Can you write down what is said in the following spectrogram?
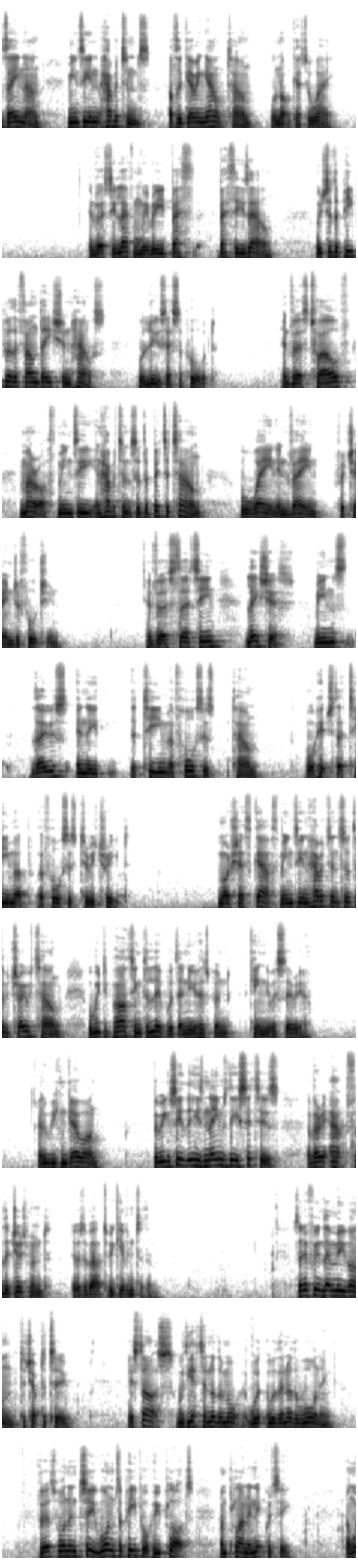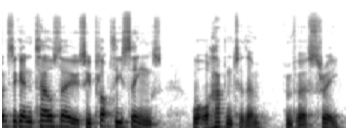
Zaanan means the inhabitants of the going out town will not get away. In verse 11 we read Beth, Bethezel, which is the people of the foundation house will lose their support. In verse 12, Maroth means the inhabitants of the bitter town will wane in vain for a change of fortune. In verse 13, Lachish means those in the, the team of horses town will hitch their team up of horses to retreat. Moresheth Gath means the inhabitants of the betrothed town will be departing to live with their new husband, the king of Assyria. And we can go on. But we can see that these names of these cities are very apt for the judgment that was about to be given to them. So if we then move on to chapter 2, it starts with yet another with another warning. Verse 1 and 2 warns the people who plot and plan iniquity, and once again tells those who plot these things what will happen to them from verse 3.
